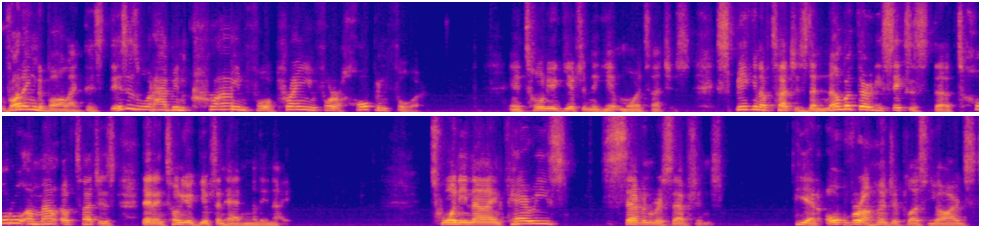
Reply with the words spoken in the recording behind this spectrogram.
running the ball like this? This is what I've been crying for, praying for, hoping for. Antonio Gibson to get more touches. Speaking of touches, the number 36 is the total amount of touches that Antonio Gibson had Monday night 29 carries, seven receptions. He had over 100 plus yards.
